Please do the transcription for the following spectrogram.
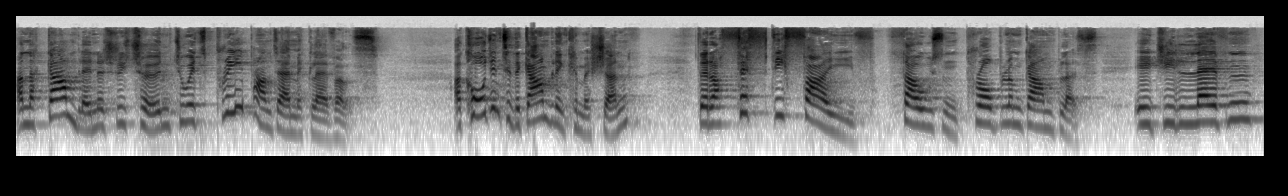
and that gambling has returned to its pre-pandemic levels. According to the Gambling Commission, there are 55,000 problem gamblers aged 11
